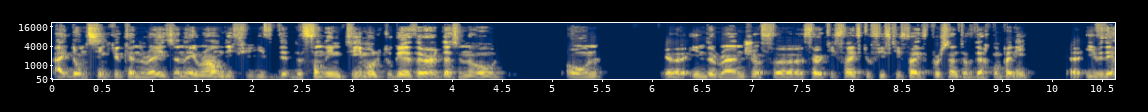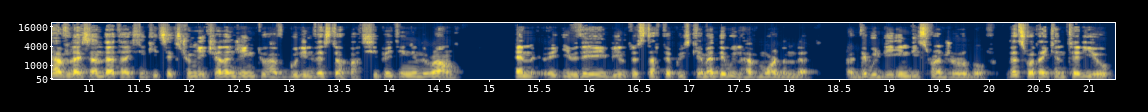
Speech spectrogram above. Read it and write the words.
I don't think you can raise an A round if, if the, the funding team altogether doesn't own, own uh, in the range of uh, 35 to 55% of their company. Uh, if they have less than that, I think it's extremely challenging to have good investor participating in the round. And if they build a startup with Kamet, they will have more than that. Uh, they will be in this range or above. That's what I can tell you.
